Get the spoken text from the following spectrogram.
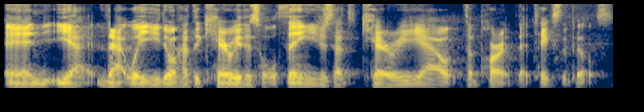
and yeah, that way you don't have to carry this whole thing. You just have to carry out the part that takes the pills.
